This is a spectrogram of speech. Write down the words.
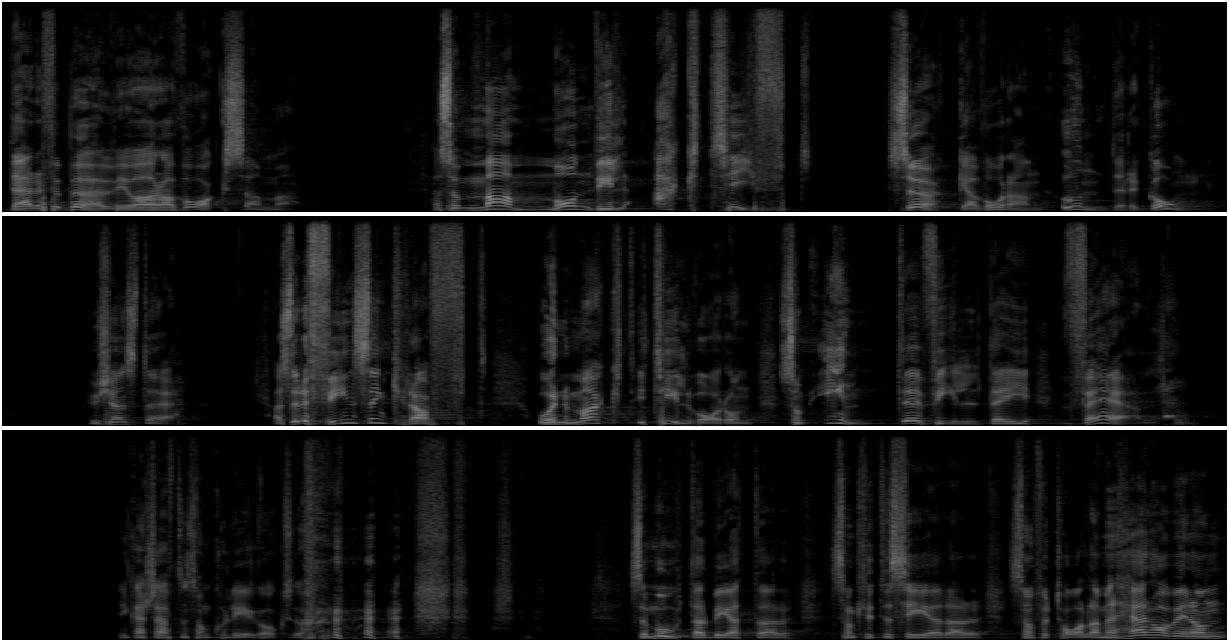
Därför behöver vi vara vaksamma. Alltså mammon vill aktivt söka våran undergång. Hur känns det? Alltså det finns en kraft och en makt i tillvaron som inte vill dig väl. Ni kanske har haft en sån kollega också. som motarbetar, som kritiserar, som förtalar. Men här har vi någon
